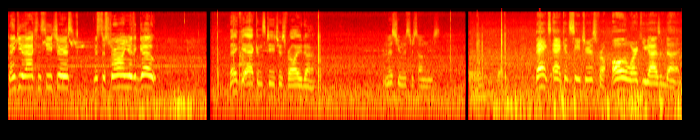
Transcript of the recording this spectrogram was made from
Thank you, Atkins teachers. Mr. Strong, you're the GOAT. Thank you, Atkins teachers, for all you've done. I miss you, Mr. Sumners. Thanks, Atkins teachers, for all the work you guys have done.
